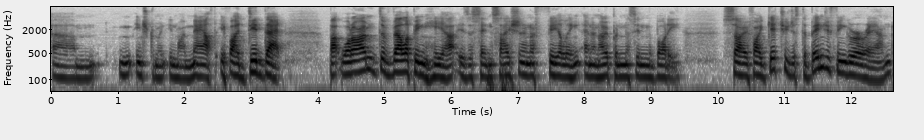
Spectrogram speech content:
um, instrument in my mouth if I did that. But what I'm developing here is a sensation and a feeling and an openness in the body. So if I get you just to bend your finger around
